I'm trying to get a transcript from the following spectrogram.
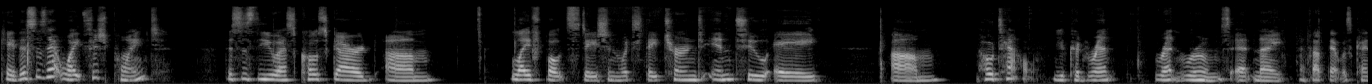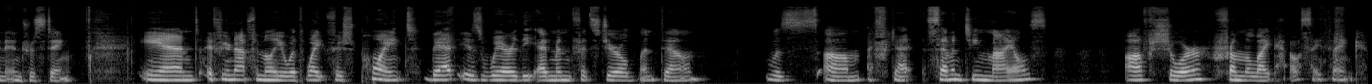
Okay, this is at Whitefish Point. This is the U.S. Coast Guard um, lifeboat station, which they turned into a um, hotel. You could rent rent rooms at night. I thought that was kind of interesting. And if you're not familiar with Whitefish Point, that is where the Edmund Fitzgerald went down. It was, um, I forget, 17 miles offshore from the lighthouse, I think.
